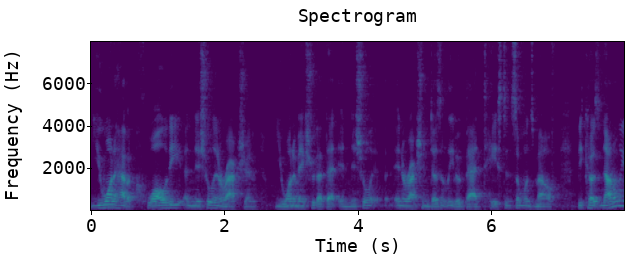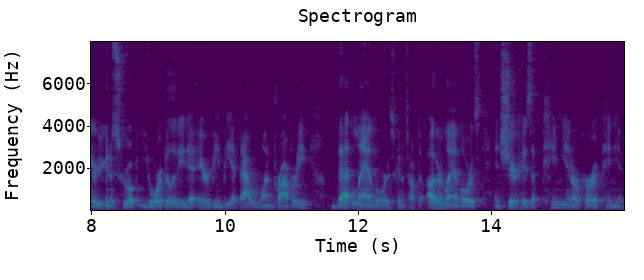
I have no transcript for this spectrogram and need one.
you want to have a quality initial interaction you want to make sure that that initial interaction doesn't leave a bad taste in someone's mouth because not only are you going to screw up your ability to Airbnb at that one property, that landlord is going to talk to other landlords and share his opinion or her opinion.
